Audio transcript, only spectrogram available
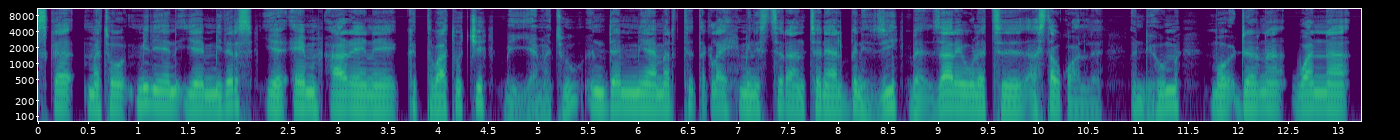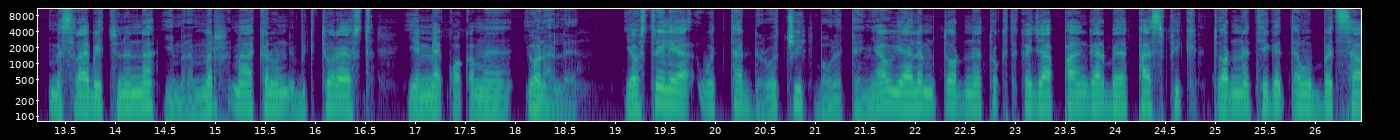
እስከ መቶ ሚሊዮን የሚደርስ የኤምአርኤንኤ ክትባቶች በየዓመቱ እንደሚያመርት ጠቅላይ ሚኒስትር አንቶኒ አልቤኒዚ በዛሬው ዕለት አስታውቀዋል። እንዲሁም ሞደርና ዋና መስሪያ ቤቱንና የምርምር ማዕከሉን ቪክቶሪያ ውስጥ የሚያቋቋም ይሆናል። የአውስትሬልያ ወታደሮች በሁለተኛው የዓለም ጦርነት ወቅት ከጃፓን ጋር በፓሲፊክ ጦርነት የገጠሙበት ሰባ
